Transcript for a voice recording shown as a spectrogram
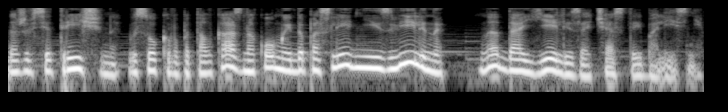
даже все трещины высокого потолка, знакомые до последней извилины, надоели за частые болезни.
